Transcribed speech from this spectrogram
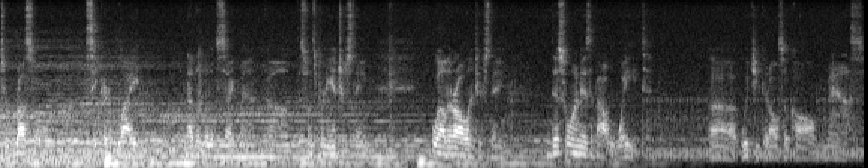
Russell, Secret of Light, another little segment. Um, this one's pretty interesting. Well, they're all interesting. This one is about weight, uh, which you could also call mass.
